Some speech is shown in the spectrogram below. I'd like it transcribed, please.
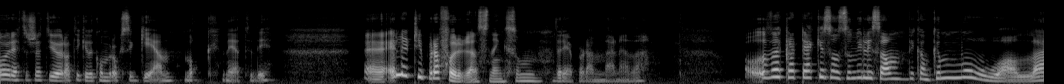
og rett og slett gjør at ikke det kommer oksygen nok ned til de. Eh, Eller typer av forurensning som dreper dem der nede. Og det er klart, det er ikke sånn som vi liksom Vi kan ikke måle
